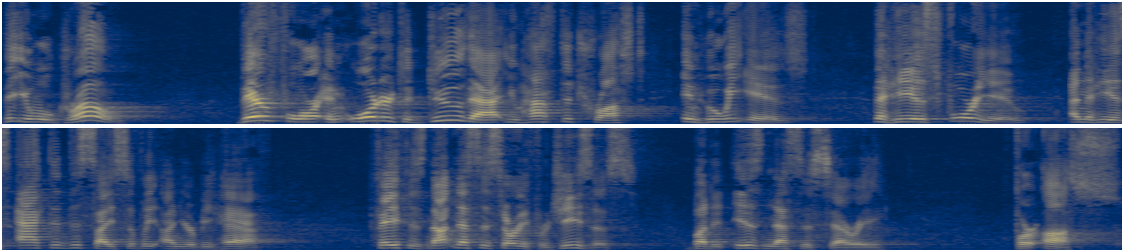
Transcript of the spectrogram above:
that you will grow. Therefore, in order to do that, you have to trust in who He is, that He is for you, and that he has acted decisively on your behalf. Faith is not necessary for Jesus, but it is necessary for us.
